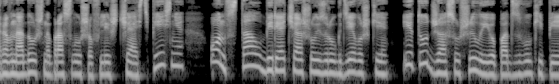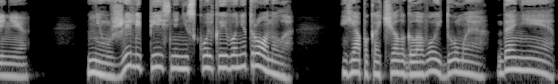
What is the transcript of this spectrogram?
Равнодушно прослушав лишь часть песни, он встал, беря чашу из рук девушки, и тут же осушил ее под звуки пения. Неужели песня нисколько его не тронула? Я покачала головой, думая, «Да нет,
